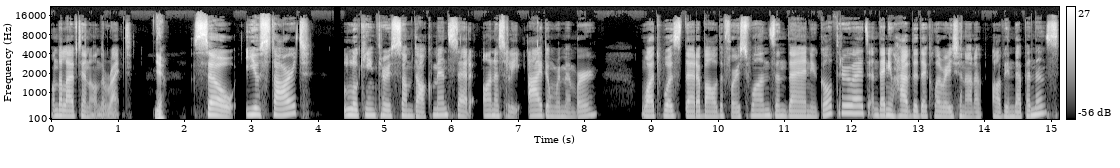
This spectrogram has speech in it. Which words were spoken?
on the left and on the right. Yeah. So you start looking through some documents that honestly I don't remember what was that about the first ones, and then you go through it, and then you have the Declaration of, of Independence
